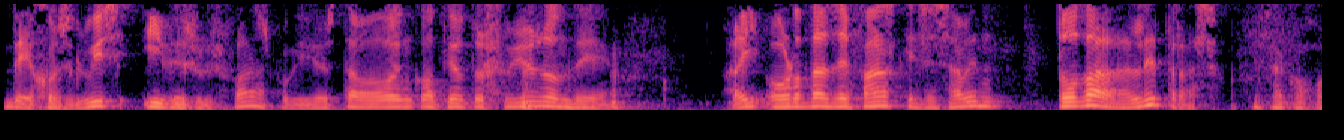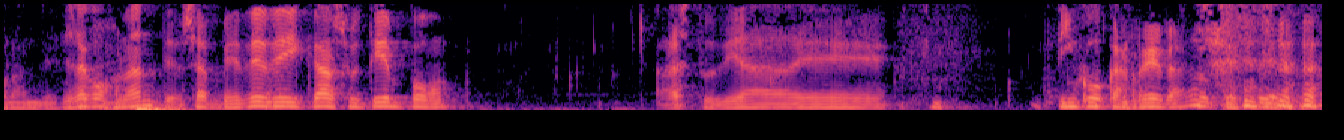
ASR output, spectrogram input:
de José Luis y de sus fans, porque yo he estado en conciertos suyos donde hay hordas de fans que se saben todas las letras. Es acojonante. Es acojonante. O sea, en vez de dedicar su tiempo a estudiar eh, cinco carreras, Lo que sea,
